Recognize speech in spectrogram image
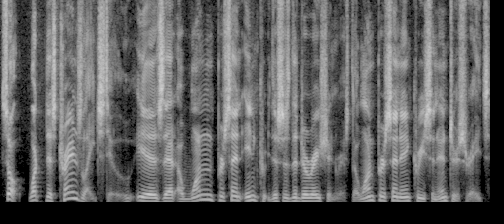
So, what this translates to is that a 1% increase, this is the duration risk, a 1% increase in interest rates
